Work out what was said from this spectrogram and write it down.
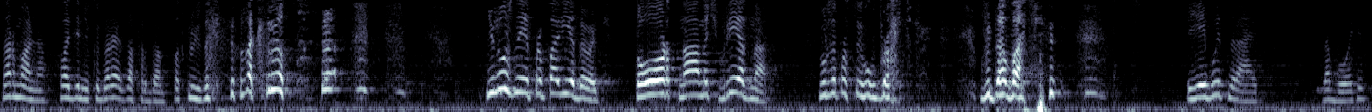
Нормально, холодильник убирает, завтра дам. Под ключ закрыл. Не нужно ей проповедовать. Торт на ночь вредно. Нужно просто его убрать, выдавать. И ей будет нравиться, заботиться.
